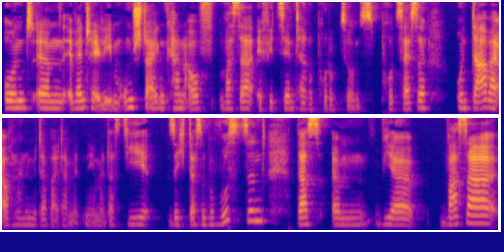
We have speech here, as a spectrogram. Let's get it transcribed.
und ähm, eventuell eben umsteigen kann auf wassereffizientere Produktionsprozesse und dabei auch meine Mitarbeiter mitnehme, dass die sich dessen bewusst sind, dass ähm, wir Wasser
